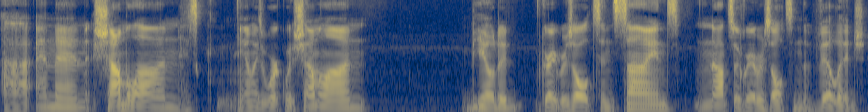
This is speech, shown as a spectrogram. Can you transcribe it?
Uh, and then Shyamalan, his you know his work with Shyamalan yielded great results in Signs, not so great results in The Village,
